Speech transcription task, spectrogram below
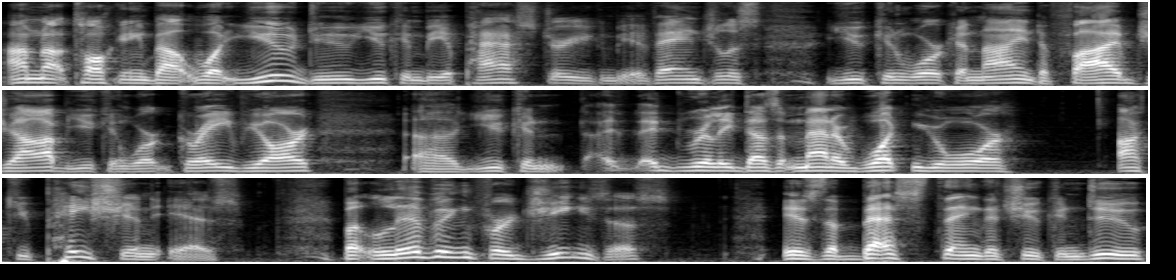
I'm not talking about what you do. You can be a pastor, you can be an evangelist, you can work a nine to five job, you can work graveyard. Uh, you can, it really doesn't matter what your occupation is. But living for Jesus is the best thing that you can do,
